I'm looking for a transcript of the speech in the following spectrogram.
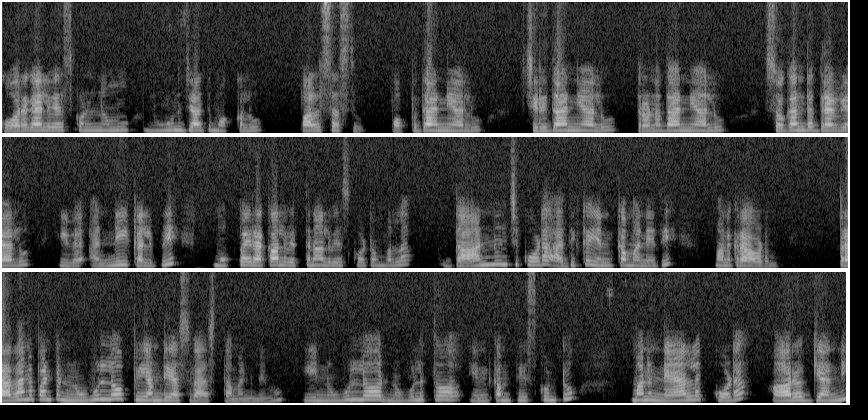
కూరగాయలు వేసుకుంటున్నాము నూనె జాతి మొక్కలు పల్సస్ పప్పు ధాన్యాలు చిరుధాన్యాలు తృణధాన్యాలు సుగంధ ద్రవ్యాలు ఇవి అన్నీ కలిపి ముప్పై రకాల విత్తనాలు వేసుకోవటం వల్ల దాని నుంచి కూడా అధిక ఇన్కమ్ అనేది మనకు రావడం. ప్రధాన పంట నువ్వుల్లో పిఎండిఎస్ వేస్తామండి మేము. ఈ నువ్వుల్లో నువ్వులతో ఇన్కమ్ తీసుకుంటూ మన నేలకు కూడా ఆరోగ్యాన్ని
